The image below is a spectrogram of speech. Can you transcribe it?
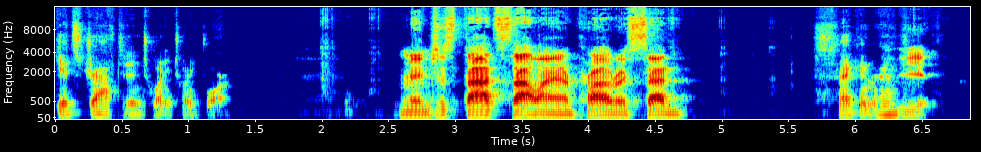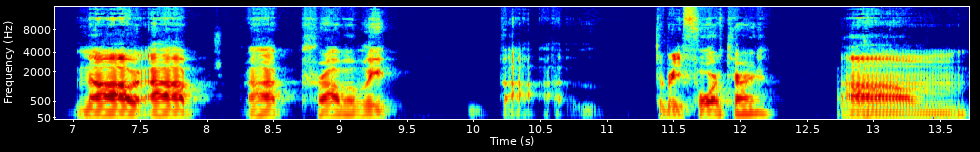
gets drafted in 2024? I mean, just that stat line, I probably said second round. Yeah, no, uh, uh, probably uh, three four turn. Um,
